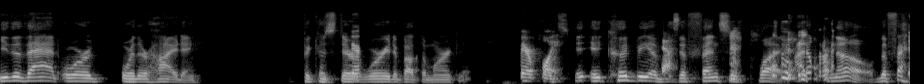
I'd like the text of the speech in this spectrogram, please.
Either that or or they're hiding because they're Fair. worried about the market. Fair point. It, it, could be a yes. defensive play. I don't know. The fact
